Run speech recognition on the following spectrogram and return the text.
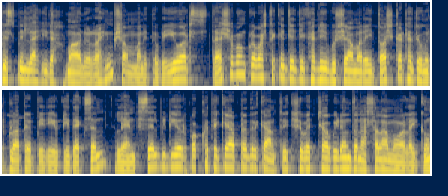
বিসমিল্লাহি রহমান রাহিম সম্মানিত ভিউয়ার্স দেশ এবং প্রবাস থেকে যে যেখানেই বসে আমার এই দশ কাঠা জমির প্লটের ভিডিওটি দেখছেন ল্যান্ড সেল ভিডিওর পক্ষ থেকে আপনাদেরকে আন্তরিক শুভেচ্ছা, অভিনন্দন, আসসালামু আলাইকুম।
